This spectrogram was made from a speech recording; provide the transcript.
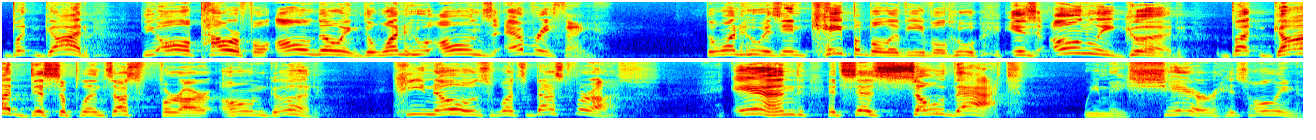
but God, the all powerful, all knowing, the one who owns everything the one who is incapable of evil, who is only good, but God disciplines us for our own good. He knows what's best for us. And it says, so that we may share his holiness.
